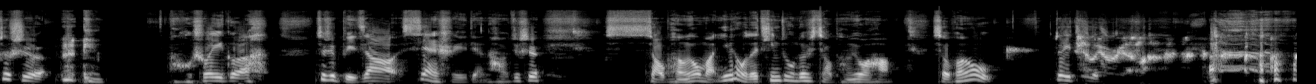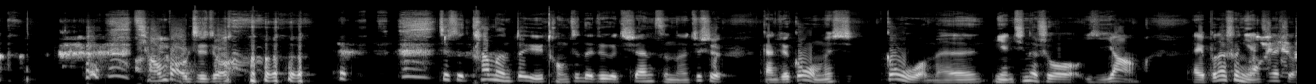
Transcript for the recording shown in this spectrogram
就是 我说一个就是比较现实一点的哈，就是小朋友嘛，因为我的听众都是小朋友哈，小朋友对这个幼儿园嘛，襁褓之中，就是他们对于同志的这个圈子呢，就是感觉跟我们跟我们年轻的时候一样，哎，不能说年轻的时候，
